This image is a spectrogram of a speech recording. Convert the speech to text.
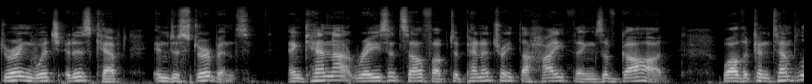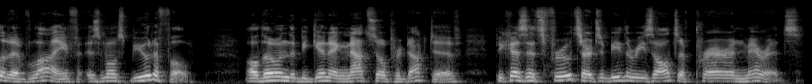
during which it is kept in disturbance, and cannot raise itself up to penetrate the high things of God, while the contemplative life is most beautiful, although in the beginning not so productive, because its fruits are to be the result of prayer and merits.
